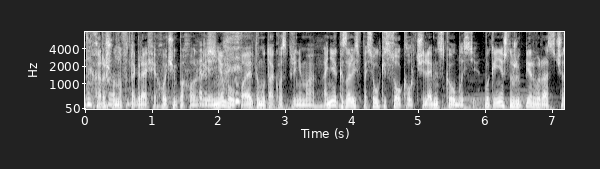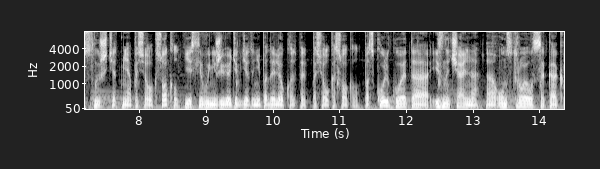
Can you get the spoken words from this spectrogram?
так Хорошо, похоже. на фотографиях очень похоже. Хорошо. Я не был, поэтому так воспринимаю. Они оказались в поселке Сокол Челябинской области. Вы, конечно же, первый раз сейчас слышите от меня поселок Сокол, если вы не живете где-то неподалеку от по- поселка Сокол, поскольку это изначально э, он строился как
